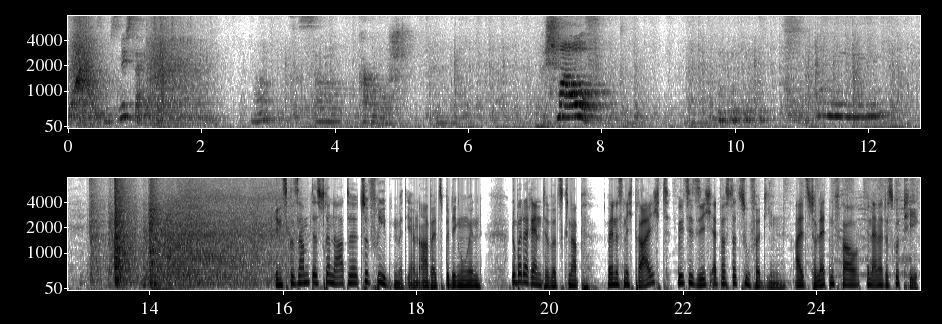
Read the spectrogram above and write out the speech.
Das muss nicht sein. Na, das ist äh, Kackewurst. Riech mal auf! Insgesamt ist Renate zufrieden mit ihren Arbeitsbedingungen. Nur bei der Rente wird's knapp. Wenn es nicht reicht, will sie sich etwas dazu verdienen. Als Toilettenfrau in einer Diskothek.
